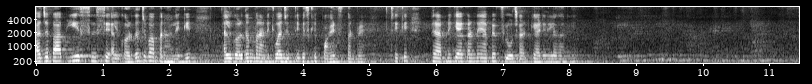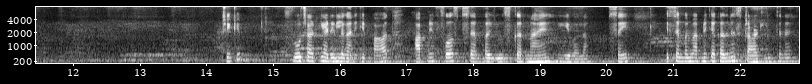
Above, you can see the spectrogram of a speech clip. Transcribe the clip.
और जब आप ये से एल्गोरिदम जब आप बना लेंगे एल्गोरिदम बनाने के बाद जितने भी इसके पॉइंट्स बन रहे हैं, ठीक है? फिर आपने क्या करना है, यहाँ पे फ्लो चार्ट की हेडिंग लगानी है। ठीक है? फ्लो चार्ट की हेडिंग लगाने के बाद आपने फ़र्स्ट सैंपल यूज़ करना है, ये वाला, सही? इस सैंपल में आपने क्या कर देना है? स्टार्ट लिख देना है।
